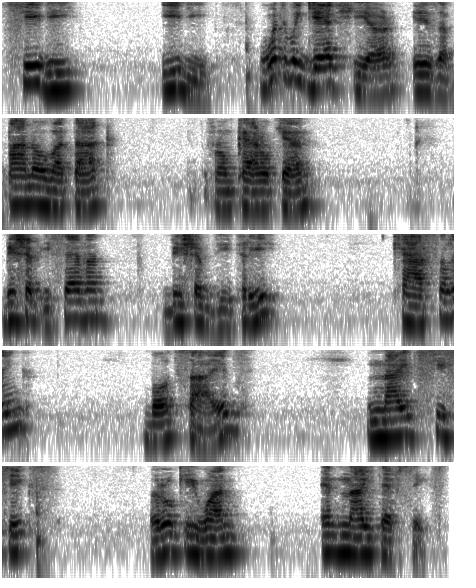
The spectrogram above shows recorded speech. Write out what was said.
cd, ed. What we get here is a Panov attack from Caro-Kann, bishop e7, bishop d3, castling, both sides, knight c6, rook e1, and knight f6.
